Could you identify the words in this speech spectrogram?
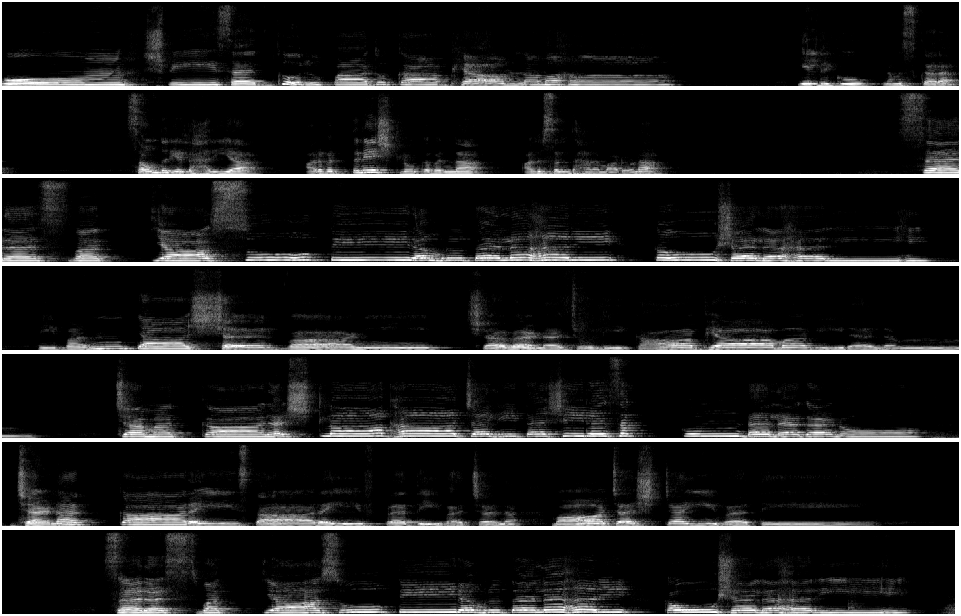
ಓಂ ಶ್ರೀ ಸದ್ಗುರುಪಾದುಕಾಭ್ಯಾಂ ನಮಃ ಎಲ್ರಿಗೂ ನಮಸ್ಕಾರ. ಸೌಂದರ್ಯ ಲಹರಿಯ ಅರವತ್ತನೇ ಶ್ಲೋಕವನ್ನು ಅನುಸಂಧಾನ ಮಾಡೋಣ. ಸರಸ್ವತ್ಯಾ ಸೂಕ್ತಿರಮೃತಲಹರಿ ಕೌಶಲಹರಿ पिबन्त्या शर्वाणि श्रवणचुलिकाभ्यामविरलम्। चमत्कारश्लाघाचलितशिरसकुण्डलगणो झणत्कारैस्तारैः प्रतिवचन मा चष्टैव ते। सरस्वत्याः सूक्तिरमृतलहरि कौशलहरीः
